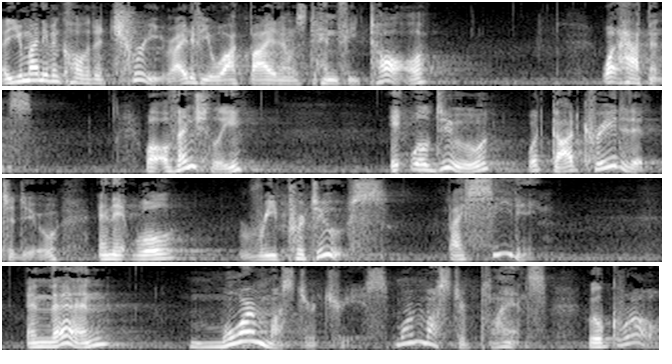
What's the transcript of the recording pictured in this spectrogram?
now you might even call it a tree, right? If you walk by it and it was 10 feet tall, what happens? Well, eventually, it will do what God created it to do, and it will reproduce by seeding. And then more mustard trees, more mustard plants will grow.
